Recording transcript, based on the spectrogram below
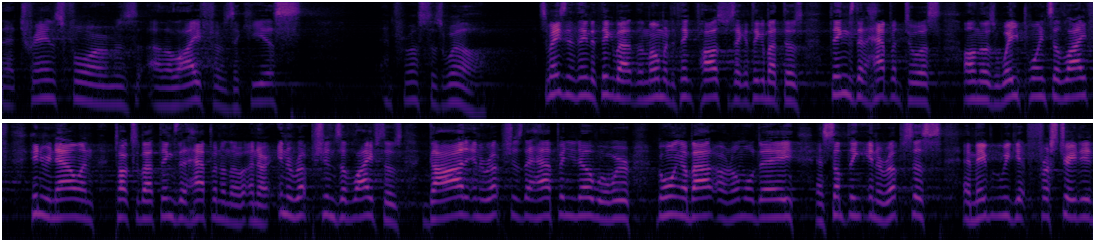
that transforms uh, the life of Zacchaeus and for us as well. It's amazing thing to think about the moment, to think, pause for a second, think about those things that happen to us on those waypoints of life. Henri Nouwen talks about things that happen on, the, on our interruptions of life, those God interruptions that happen, you know, when we're going about our normal day and something interrupts us and maybe we get frustrated.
